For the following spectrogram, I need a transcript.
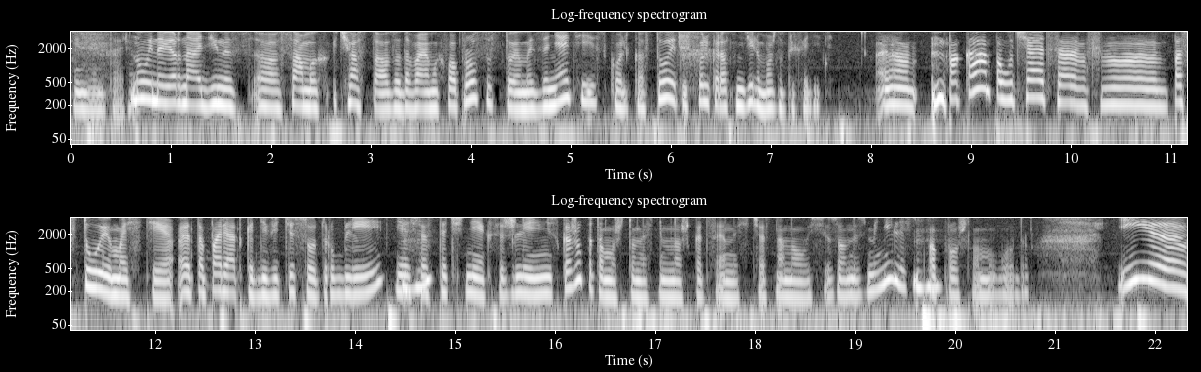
в инвентаре. Ну и, наверное, один из э, самых часто задаваемых вопросов стоимость занятий, сколько стоит и сколько раз в неделю можно приходить. Э, пока получается по стоимости это порядка 900 рублей. Я угу. сейчас точнее, к сожалению, не скажу, потому что у нас немножко цены сейчас на новый сезон изменились угу. по прошлому году. И э,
